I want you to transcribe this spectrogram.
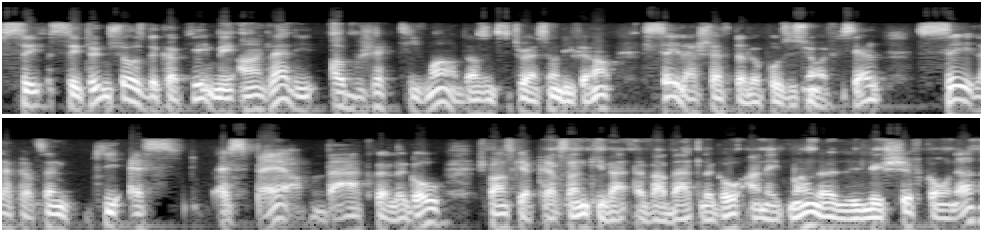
c'est une chose de copier, mais Anglade est objectivement dans une situation différente. C'est la chef de l'opposition officielle, c'est la personne qui es- espère battre Legault. Je pense qu'il n'y a personne qui va, battre Legault, honnêtement. là, les, chiffres qu'on a,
